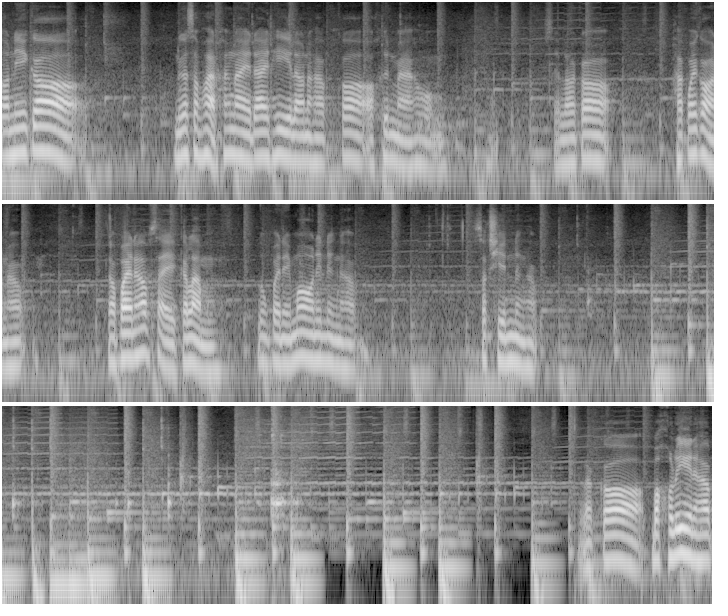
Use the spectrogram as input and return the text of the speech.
ตอนนี้ก็เนื้อสัมผัสข้างในได้ที่แล้วนะครับ ก็เอาขึ้นมาครับผม เสร็จแล้วก็พักไว้ก่อนครับ ต่อไปนะครับใส่กระหล่ำลงไปในหม้อนิดนึงนะครับ สักชิ้นหนึ่งครับแล้วก็บรอกโคลีนะครับ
